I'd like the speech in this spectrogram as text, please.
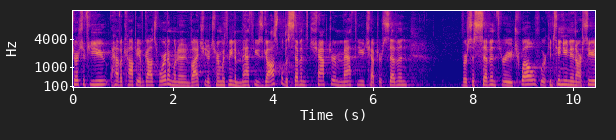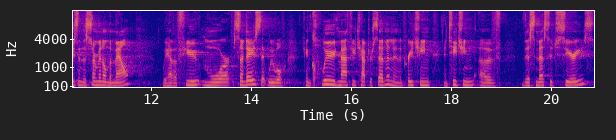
Church, if you have a copy of God's Word, I'm going to invite you to turn with me to Matthew's Gospel, the seventh chapter, Matthew chapter 7, verses 7 through 12. We're continuing in our series in the Sermon on the Mount. We have a few more Sundays that we will conclude Matthew chapter 7 and the preaching and teaching of this message series.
